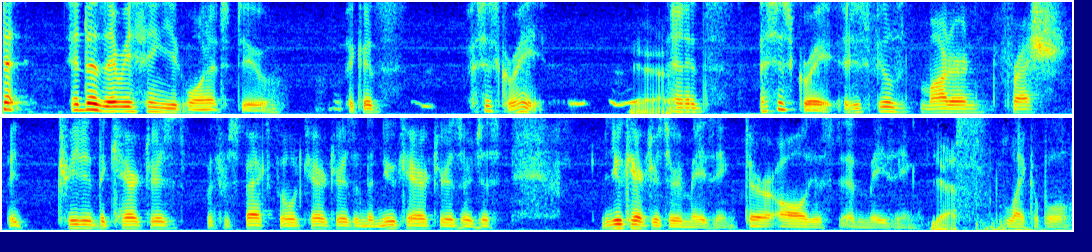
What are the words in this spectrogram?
it, it does everything you'd want it to do. Like it's it's just great. yeah. and it's it's just great. It just feels modern, fresh. They treated the characters with respect, the old characters, and the new characters are just the new characters are amazing. They're all just amazing, Yes, likable.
